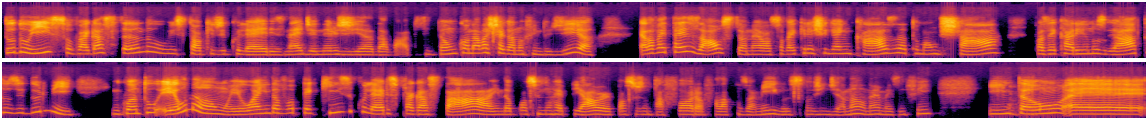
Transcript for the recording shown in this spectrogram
Tudo isso vai gastando o estoque de colheres, né, de energia da Babs. Então, quando ela chegar no fim do dia, ela vai estar tá exausta, né? Ela só vai querer chegar em casa, tomar um chá, fazer carinho nos gatos e dormir. Enquanto eu não, eu ainda vou ter 15 colheres para gastar, ainda posso ir no happy hour, posso jantar fora, falar com os amigos, hoje em dia não, né? Mas enfim. Então, é,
